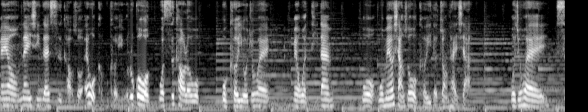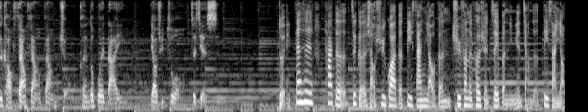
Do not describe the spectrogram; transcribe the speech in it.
没有内心在思考说，哎，我可不可以？如果我我思考了，我我可以，我就会没有问题。但我我没有想说我可以的状态下，我就会思考非常非常非常久，可能都不会答应要去做这件事。对，但是他的这个小序卦的第三爻跟区分的科学这一本里面讲的第三爻，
